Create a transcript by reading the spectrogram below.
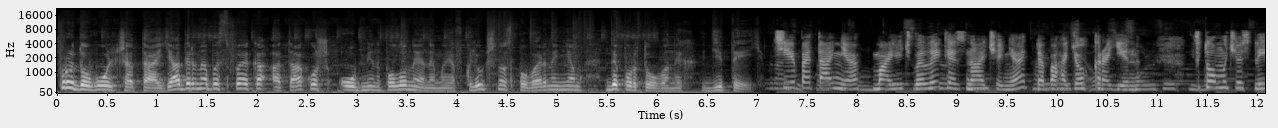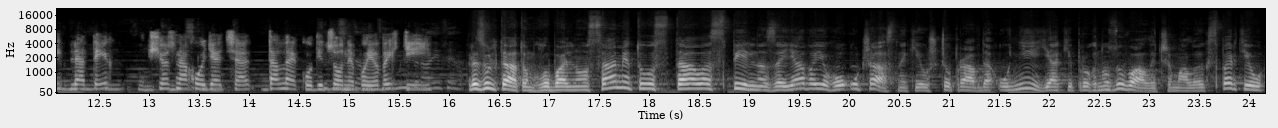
продовольча та ядерна безпека, а також обмін полоненими, включно з поверненням депортованих дітей. Ці питання мають велике значення для багатьох країн, в тому числі для тих, що знаходяться далеко від зони бойових дій. Результатом глобального саміту стала спільна заява його учасників. Щоправда, у ній, як і прогнозували чимало експертів,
